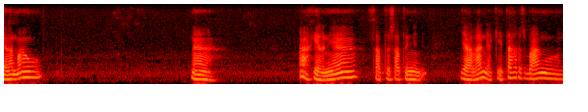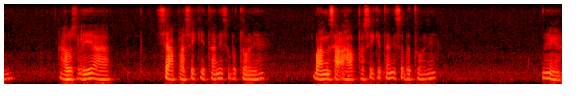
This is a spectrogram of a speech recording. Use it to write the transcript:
Jangan mau. Nah, akhirnya satu-satunya jalan ya kita harus bangun. Harus lihat siapa sih kita nih sebetulnya? Bangsa apa sih kita nih sebetulnya? Ya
